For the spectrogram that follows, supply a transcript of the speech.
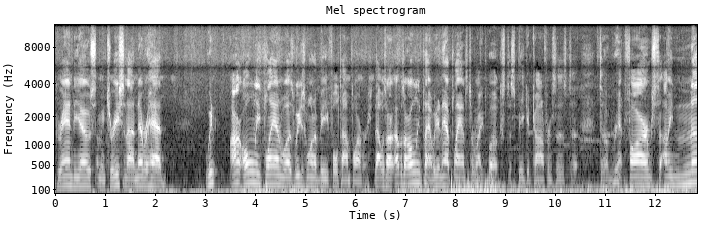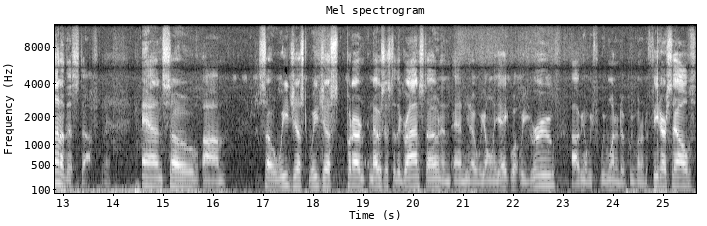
grandiose. I mean, Teresa and I never had we our only plan was we just want to be full-time farmers. That was our that was our only plan. We didn't have plans to write books, to speak at conferences, to to rent farms. To, I mean, none of this stuff. And so um, so we just we just put our noses to the grindstone, and and you know we only ate what we grew. Uh, you know we, we wanted to we wanted to feed ourselves.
